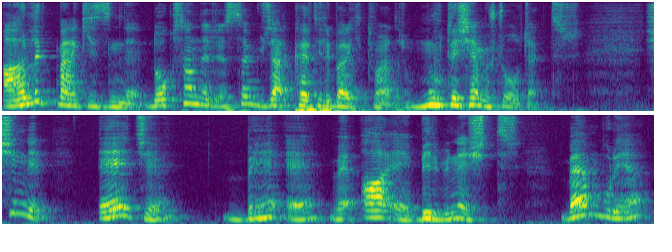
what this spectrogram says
ağırlık merkezinde 90 derece ise güzel kaliteli bir hareket vardır. Muhteşem üçlü olacaktır. Şimdi EC, BE ve AE birbirine eşittir. Ben buraya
